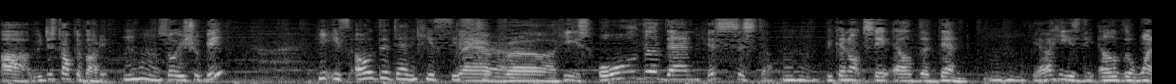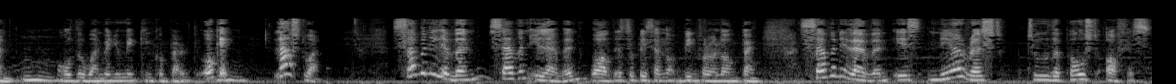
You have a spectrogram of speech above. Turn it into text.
Ah, we just talked about it. Mm-hmm. So it should be He is older than his sister. Clever. He is older than his sister. Mm-hmm. We cannot say elder than. Mm-hmm. Yeah, he is the elder one. Older one when you're making comparative. Okay, last one. 7-Eleven, 7-Eleven, wow, that's a place I've not been for a long time. 7-Eleven is nearest to the post office.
